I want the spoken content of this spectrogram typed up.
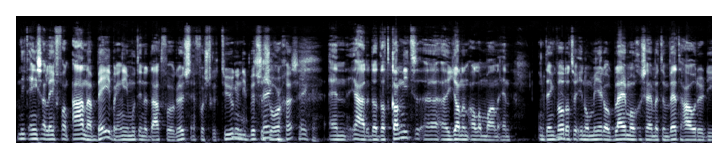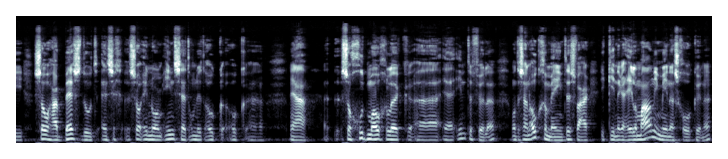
niet eens alleen van A naar B brengen. Je moet inderdaad voor rust en voor structuur in die bussen Zeker, zorgen. Zeker. En ja, dat, dat kan niet eh, Jan en Alleman. En ik denk wel dat we in Almere ook blij mogen zijn met een wethouder die zo haar best doet en zich zo enorm inzet om dit ook, ook eh, nou ja, zo goed mogelijk eh, eh, in te vullen. Want er zijn ook gemeentes waar die kinderen helemaal niet meer naar school kunnen.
